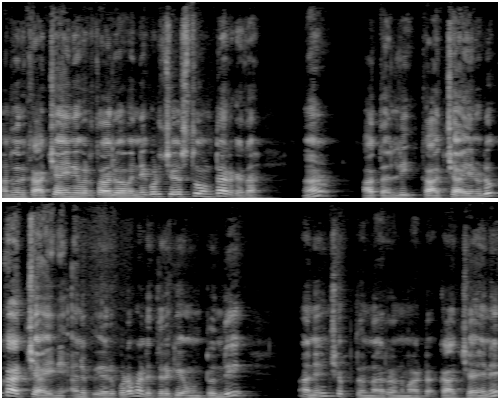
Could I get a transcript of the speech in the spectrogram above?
అందుకని కాత్యాయని వ్రతాలు అవన్నీ కూడా చేస్తూ ఉంటారు కదా. ఆ? తల్లి కాత్యాయనుడు కాత్యాయని అనే పేరు కూడా వాళ్ళిద్దరికీ ఉంటుంది అని చెప్తున్నారు అనమాట కాత్యాయని.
